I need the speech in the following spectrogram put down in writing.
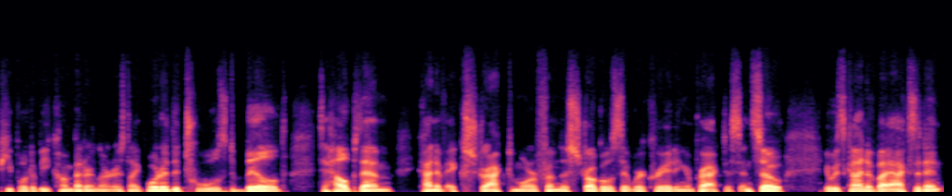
people to become better learners? Like, what are the tools to build to help them kind of extract more from the struggles that we're creating in practice? And so it was kind of by accident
